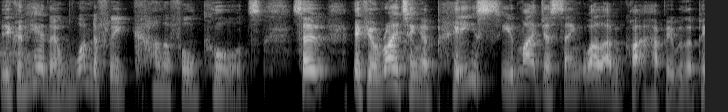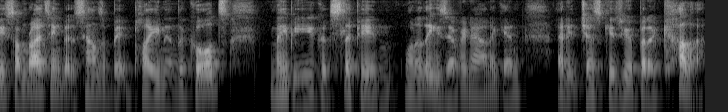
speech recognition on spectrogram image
But you can hear they're wonderfully colourful chords. So if you're writing a piece, you might just think, well, I'm quite happy with the piece I'm writing, but it sounds a bit plain in the chords. Maybe you could slip in one of these every now and again and it just gives you a bit of colour.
